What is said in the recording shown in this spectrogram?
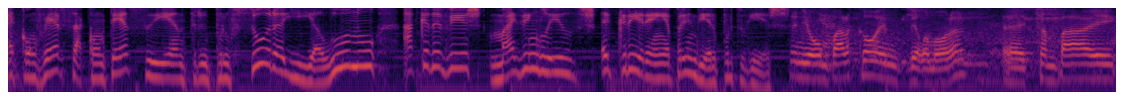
A conversa acontece entre professora e aluno. Há cada vez mais ingleses a quererem aprender português. Tenho um barco em Vila Moura. Eh, também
